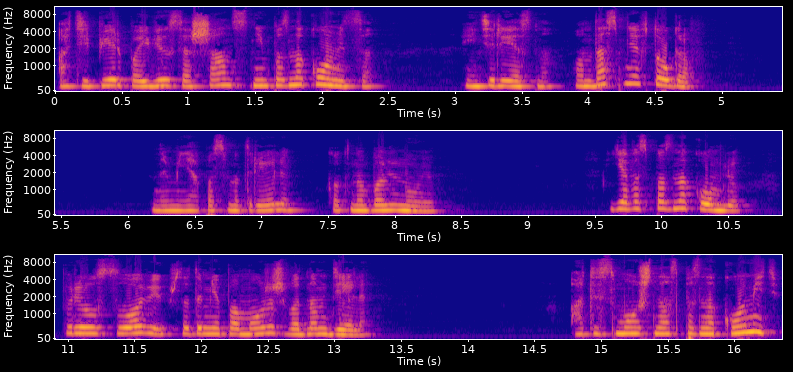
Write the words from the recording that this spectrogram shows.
а теперь появился шанс с ним познакомиться. Интересно, он даст мне автограф? На меня посмотрели, как на больную. Я вас познакомлю, при условии, что ты мне поможешь в одном деле. А ты сможешь нас познакомить?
